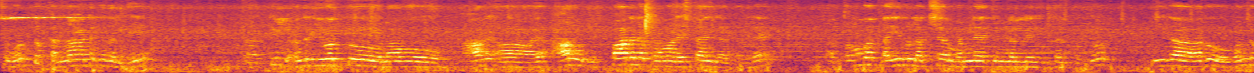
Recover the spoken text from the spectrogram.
ಸೊ ಒಟ್ಟು ಕರ್ನಾಟಕದಲ್ಲಿ ಟಿಲ್ ಅಂದರೆ ಇವತ್ತು ನಾವು ಹಾಲು ಹಾಲು ಉತ್ಪಾದನೆ ಪ್ರಮಾಣ ಎಷ್ಟಾಗಿದೆ ಅಂತಂದರೆ, ತೊಂಬತ್ತೈದು ಲಕ್ಷ ಮೊನ್ನೆ ತಿಂಗಳಲ್ಲಿ ಇದ್ದಂಥದ್ದು ಈಗ ಅದು ಒಂದು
